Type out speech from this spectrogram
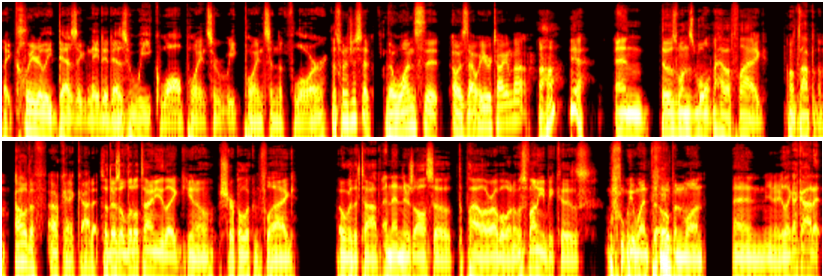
like clearly designated as weak wall points or weak points in the floor. That's what I just said. The ones that, oh, is that what you were talking about? Uh huh. Yeah. And those ones won't have a flag on top of them. Oh, the, f- okay, got it. So there's a little tiny, like, you know, Sherpa looking flag over the top. And then there's also the pile of rubble. And it was funny because we went to open one and, you know, you're like, I got it.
